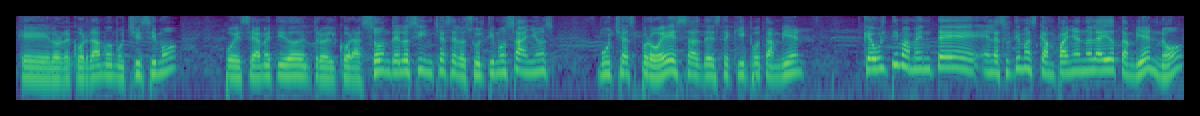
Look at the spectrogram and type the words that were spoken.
que lo recordamos muchísimo, pues se ha metido dentro del corazón de los hinchas en los últimos años. Muchas proezas de este equipo también, que últimamente en las últimas campañas no le ha ido tan bien, ¿no?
